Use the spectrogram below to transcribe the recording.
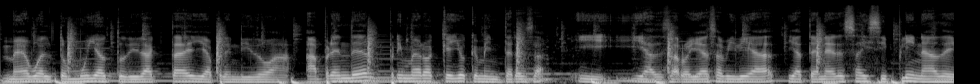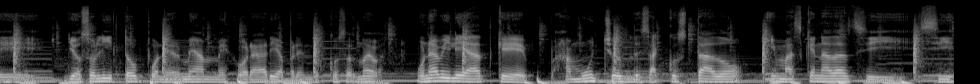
me he vuelto muy autodidacta y he aprendido a aprender primero aquello que me interesa y, a desarrollar esa habilidad y a tener esa disciplina de yo solito ponerme a mejorar y aprender cosas nuevas. Una habilidad que a muchos les ha costado y más que nada si, si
